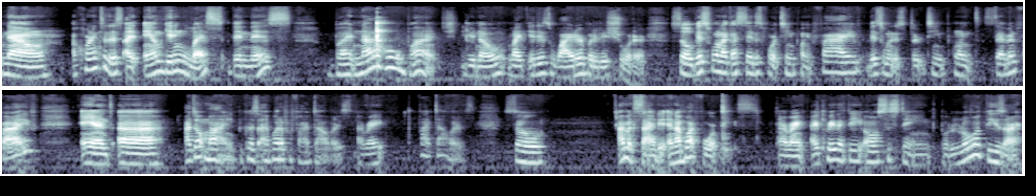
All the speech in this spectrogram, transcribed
Now, according to this, I am getting less than this, but not a whole bunch. You know, like it is wider, but it is shorter. So this one, like I said, is fourteen point five. This one is thirteen point seven five, and uh, I don't mind because I bought it for five dollars. All right, five dollars. So I'm excited, and I bought four of these. All right, I pray that they all sustained. But Lord, these are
